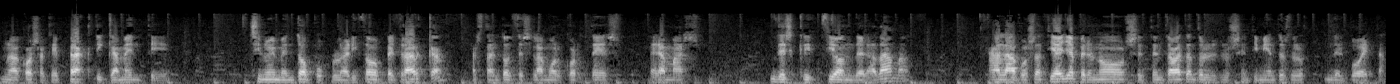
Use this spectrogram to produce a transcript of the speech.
una cosa que prácticamente, si no inventó, popularizó Petrarca. Hasta entonces el amor cortés era más descripción de la dama, a la voz hacia ella, pero no se centraba tanto en los sentimientos del poeta.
